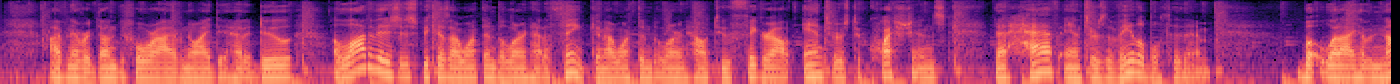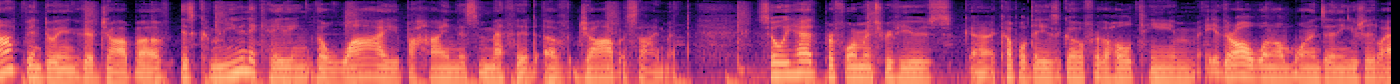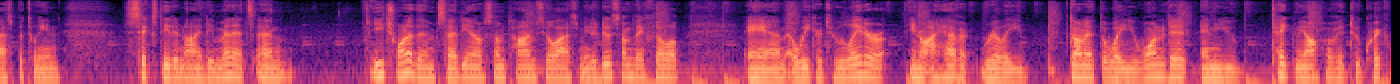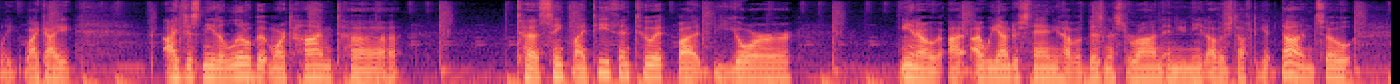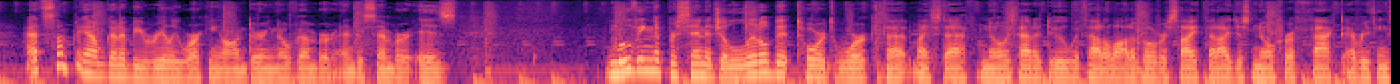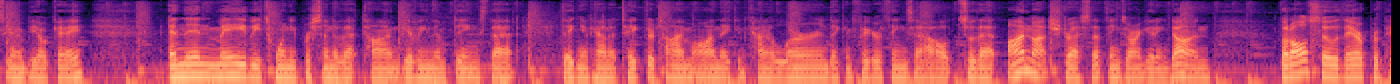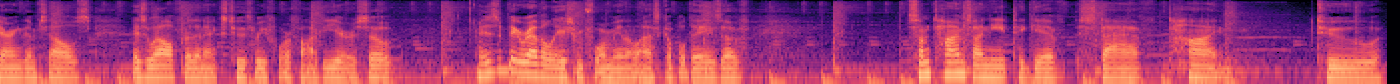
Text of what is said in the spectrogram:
I've never done before? I have no idea how to do. A lot of it is just because I want them to learn how to think and I want them to learn how to figure out answers to questions that have answers available to them. But what I have not been doing a good job of is communicating the why behind this method of job assignment. So we had performance reviews uh, a couple days ago for the whole team. They're all one-on-ones and they usually last between 60 to 90 minutes and each one of them said, you know, sometimes you'll ask me to do something, Philip, and a week or two later, you know, I haven't really done it the way you wanted it and you take me off of it too quickly. Like I I just need a little bit more time to to sink my teeth into it, but you're you know, I, I, we understand you have a business to run and you need other stuff to get done. So that's something I'm going to be really working on during November and December is moving the percentage a little bit towards work that my staff knows how to do without a lot of oversight that I just know for a fact everything's going to be okay. And then maybe 20% of that time giving them things that they can kind of take their time on, they can kind of learn, they can figure things out so that I'm not stressed that things aren't getting done, but also they're preparing themselves as well for the next two, three, four, five years. So this is a big revelation for me in the last couple days of sometimes I need to give staff time to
